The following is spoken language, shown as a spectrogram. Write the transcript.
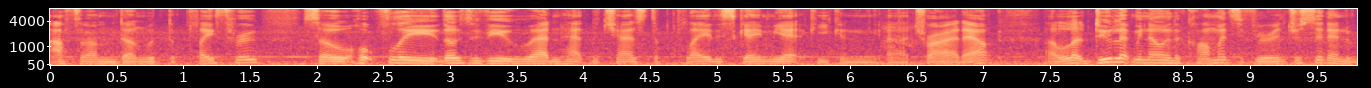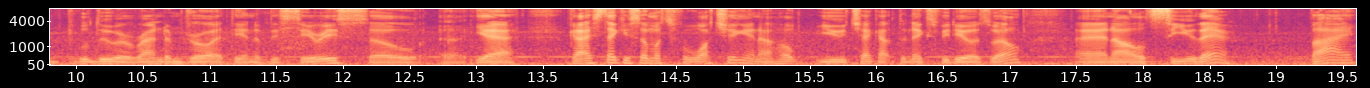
after I'm done with the playthrough. So hopefully those of you who hadn't had the chance to play this game yet, you can uh, try it out. Uh, let, do let me know in the comments if you're interested and we'll do a random draw at the end of this series. So uh, yeah, guys, thank you so much for watching and I hope you check out the next video as well. And I'll see you there. Bye.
